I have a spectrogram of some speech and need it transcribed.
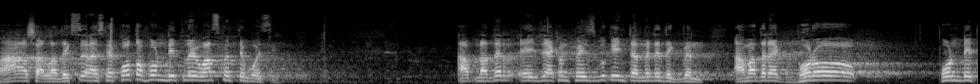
মাশাল্লাহ দেখছেন আজকে কত পন্ডিত লই ওয়াজ করতে বসি আপনাদের এই যে এখন ফেসবুকে ইন্টারনেটে দেখবেন, আমাদের এক বড় পন্ডিত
